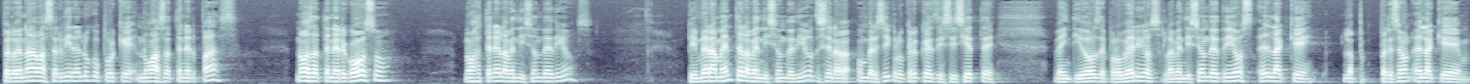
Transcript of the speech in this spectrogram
pero de nada va a servir el lujo porque no vas a tener paz, no vas a tener gozo, no vas a tener la bendición de Dios. Primeramente la bendición de Dios, dice un versículo, creo que es 17, 22 de Proverbios, la bendición de Dios es la que, la es la que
